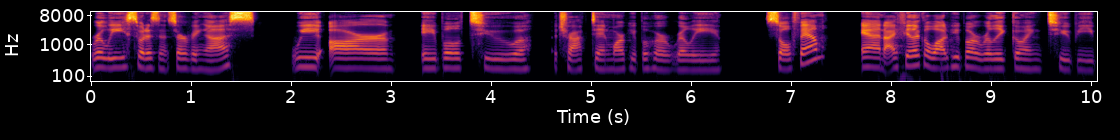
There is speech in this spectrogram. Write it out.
release what isn't serving us, we are able to attract in more people who are really soul fam. And I feel like a lot of people are really going to be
